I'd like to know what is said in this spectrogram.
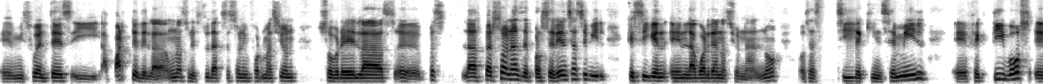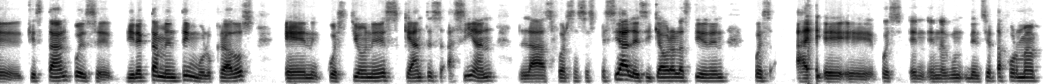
eh, mis fuentes y aparte de la, una solicitud de acceso a la información sobre las, eh, pues, las personas de procedencia civil que siguen en la Guardia Nacional, ¿no? O sea, sí de 15 mil efectivos eh, que están pues directamente involucrados en cuestiones que antes hacían las fuerzas especiales y que ahora las tienen pues, hay, pues en, en, algún, en cierta forma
